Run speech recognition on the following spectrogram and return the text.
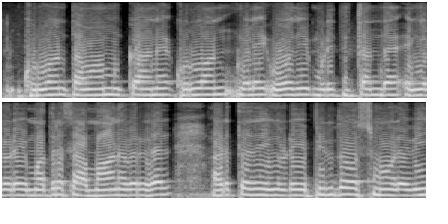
குர்வான் தமாமுக்கான குர்வான்களை ஓதி முடித்து தந்த எங்களுடைய மதரசா மாணவர்கள் அடுத்தது எங்களுடைய பிர்தோஸ் மௌலவி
